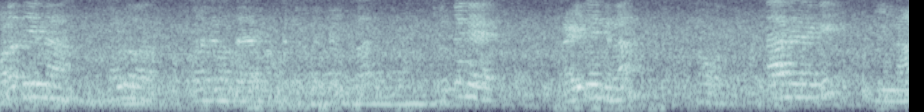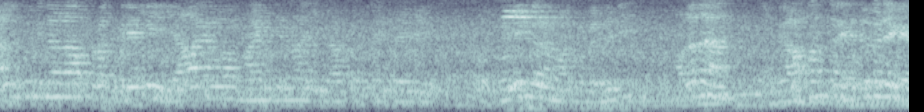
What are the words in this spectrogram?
ವರದಿಯನ್ನು ವರದಿಯನ್ನು ತಯಾರು ಮಾಡ್ತಕ್ಕಂಥ ಕೆಲಸ. ಜೊತೆಗೆ ಐದನೇ ದಿನ ಒಟ್ಟಾರೆಯಾಗಿ ಈ ನಾಲ್ಕು ದಿನಗಳ ಪ್ರಕ್ರಿಯೆಯಲ್ಲಿ ಯಾವ ಯಾವ ಮಾಹಿತಿಯನ್ನು ಈ ಗ್ರಾಮ ಪಂಚಾಯತಿಯಲ್ಲಿ ಕ್ರೋಢೀಕರಣ ಮಾಡ್ಕೊಂಡಿದ್ದೀವಿ ಅದನ್ನ ಗ್ರಾಮಸ್ಥರ ಎದುರುಗಡೆಗೆ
